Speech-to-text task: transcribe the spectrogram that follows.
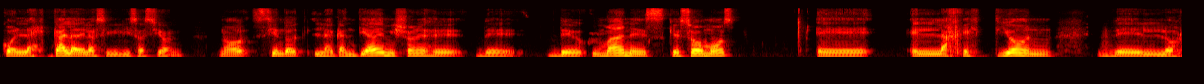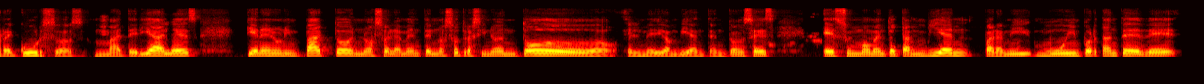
con la escala de la civilización, ¿no? Siendo la cantidad de millones de, humanos que somos, eh, en la gestión de los recursos materiales tienen un impacto no solamente en nosotros, sino en todo el medio ambiente. Entonces, es un momento también para mí muy importante de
